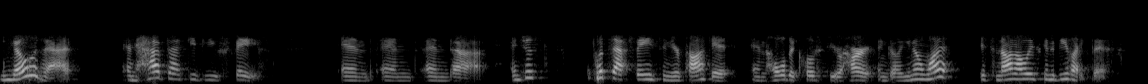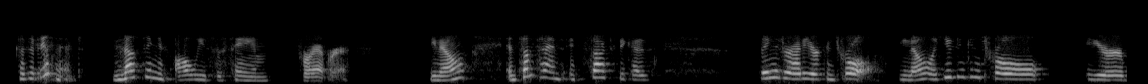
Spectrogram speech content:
know that and have that give you faith and and and uh and just put that faith in your pocket and hold it close to your heart and go, you know what? It's not always going to be like this because it isn't. Nothing is always the same forever. You know? And sometimes it sucks because things are out of your control. You know, like you can control your,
